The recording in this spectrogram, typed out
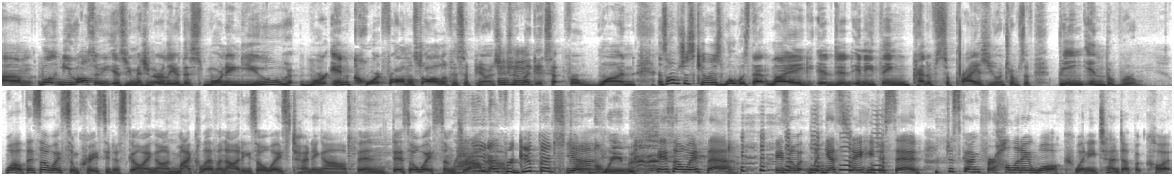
Um, well, you also, as you mentioned earlier this morning, you were in court for almost all of his appearances, Mm-hmm. like except for one. And so I was just curious, what was that like? Did anything kind of surprise you in terms of being in the room? Well, there's always some craziness going on. Mm. Michael Avenatti's always turning up, and there's always some Right, drama. I forget that stunt queen. He's always there. He's al- but yesterday he just said, just going for a holiday walk when he turned up at court.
